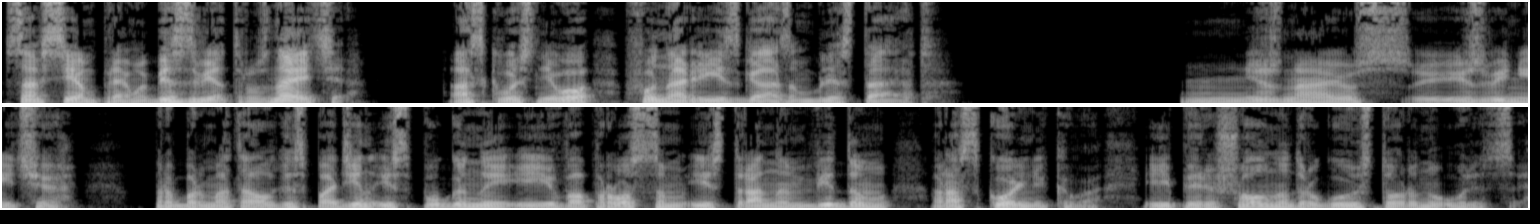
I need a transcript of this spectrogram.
совсем прямо без ветру, знаете? А сквозь него фонари с газом блистают. «Не знаю, извините», — пробормотал господин, испуганный и вопросом, и странным видом Раскольникова, и перешел на другую сторону улицы.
